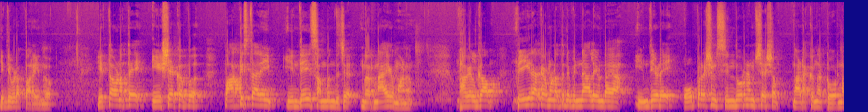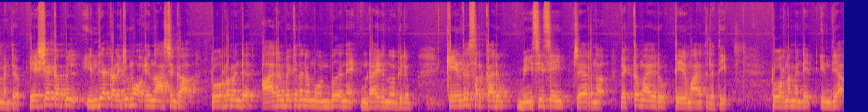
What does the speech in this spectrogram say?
ഇതിവിടെ പറയുന്നത്. ഇത്തവണത്തെ ഏഷ്യ കപ്പ് പാകിസ്ഥാനെയും ഇന്ത്യയെയും സംബന്ധിച്ച് നിർണായകമാണ്. ഭഗൽഗാം ഭീകരാക്രമണത്തിന് പിന്നാലെയുണ്ടായ ഇന്ത്യയുടെ ഓപ്പറേഷൻ സിന്ദൂറിനും ശേഷം നടക്കുന്ന ടൂർണമെന്റ്. ഏഷ്യ കപ്പിൽ ഇന്ത്യ കളിക്കുമോ എന്ന ആശങ്ക ടൂർണമെന്റ് ആരംഭിക്കുന്നതിന് മുൻപ് തന്നെ ഉണ്ടായിരുന്നുവെങ്കിലും കേന്ദ്ര സർക്കാരും ബി സി സി ഐയും ചേർന്ന് വ്യക്തമായൊരു തീരുമാനത്തിലെത്തി. ടൂർണമെന്റിൽ ഇന്ത്യ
